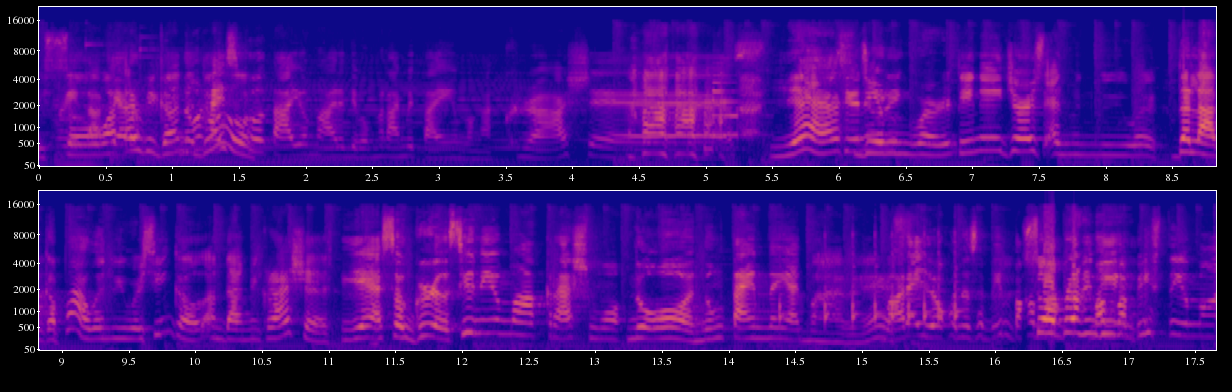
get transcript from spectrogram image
Wait for so it, ah. what Pero are we gonna nung do? high school tayo, Mari, di ba, marami tayong mga crushes. yes, Sino yung- during we're teenagers and when we were dalaga pa, when we were single, ang daming crushes. Yeah, so girls, sino yung mga crush mo noon, nung time na yan? Mares. Mara, ayoko na sabihin, baka Sobrang ma- hindi- mamabis na yung mga,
